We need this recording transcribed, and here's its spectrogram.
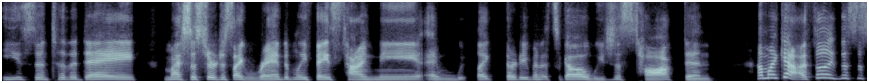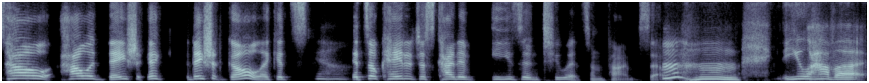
eased into the day. My sister just like randomly FaceTimed me. And we, like 30 minutes ago, we just talked. And I'm like, yeah, I feel like this is how how a day should like, they should go. Like it's Yeah. it's okay to just kind of ease into it sometimes. So hmm You have a,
